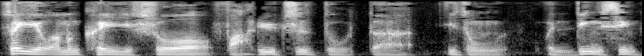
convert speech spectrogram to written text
所以，我们可以说，法律制度的一种稳定性，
